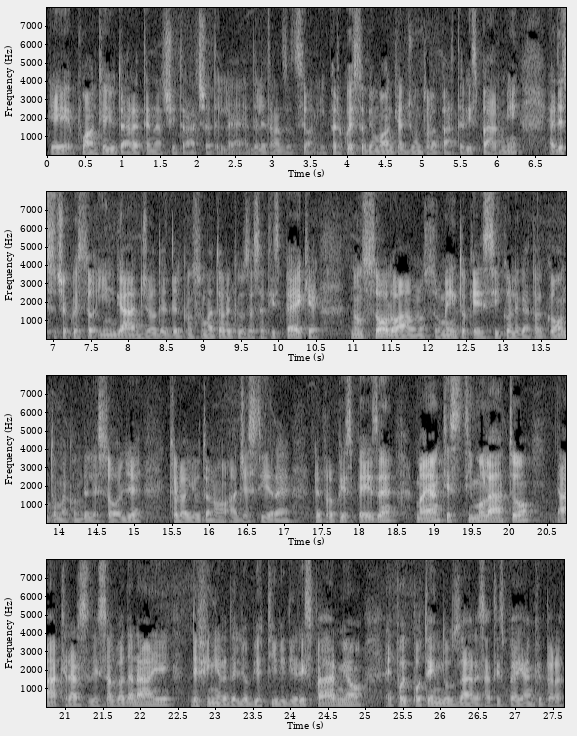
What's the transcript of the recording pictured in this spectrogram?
e può anche aiutare a tenerci traccia delle, delle, transazioni. Per questo abbiamo anche aggiunto la parte risparmi e adesso c'è questo ingaggio del, del consumatore che usa Satispay che non solo ha uno strumento che è sì collegato al conto, ma con delle soglie che lo aiutano a gestire le proprie spese, ma è anche stimolato a crearsi dei salvadanai, definire degli obiettivi di risparmio e poi potendo usare Satispay anche per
